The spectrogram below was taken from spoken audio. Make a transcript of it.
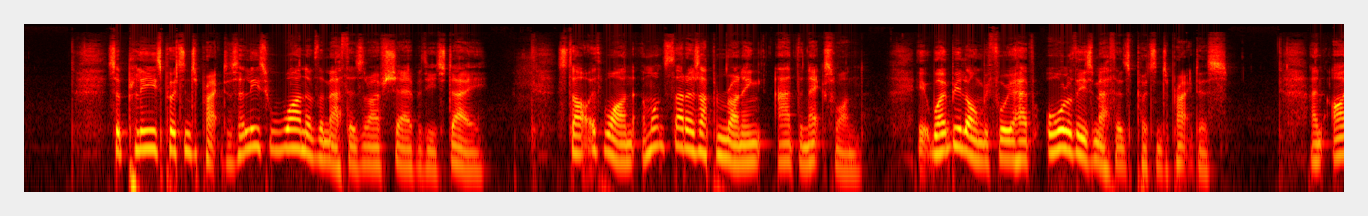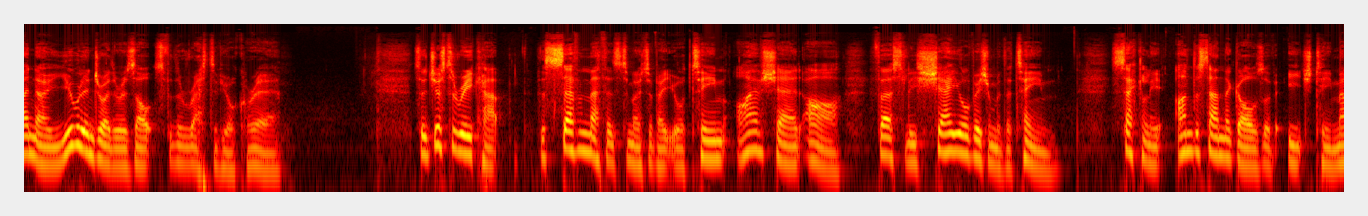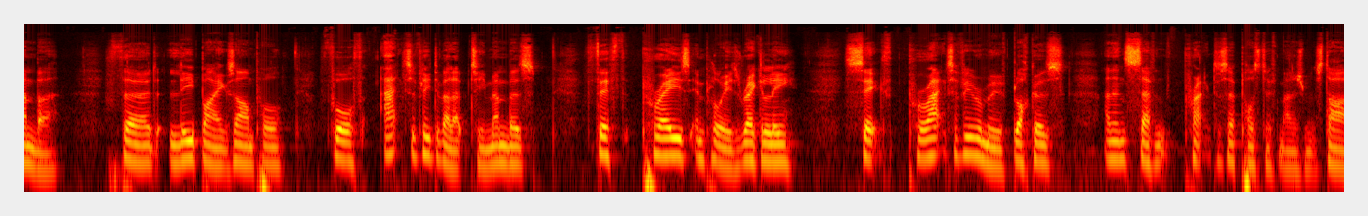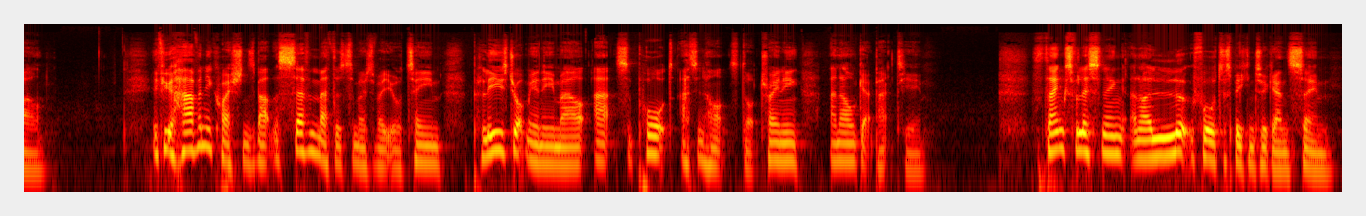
So please put into practice at least one of the methods that I've shared with you today. Start with one, and once that is up and running, add the next one. It won't be long before you have all of these methods put into practice. And I know you will enjoy the results for the rest of your career. So, just to recap, the seven methods to motivate your team I have shared are firstly, share your vision with the team. Secondly, understand the goals of each team member. Third, lead by example. Fourth, actively develop team members. Fifth, praise employees regularly. Sixth, proactively remove blockers. And then seventh, practice a positive management style. If you have any questions about the seven methods to motivate your team, please drop me an email at support at enhance.training and I'll get back to you. Thanks for listening, and I look forward to speaking to you again soon.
